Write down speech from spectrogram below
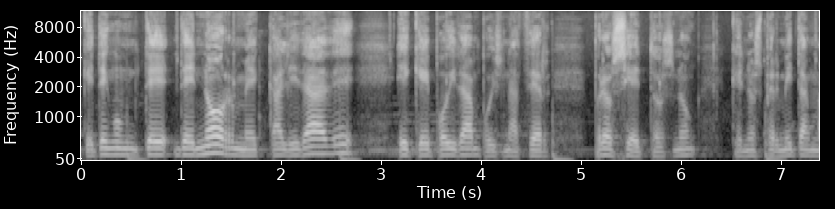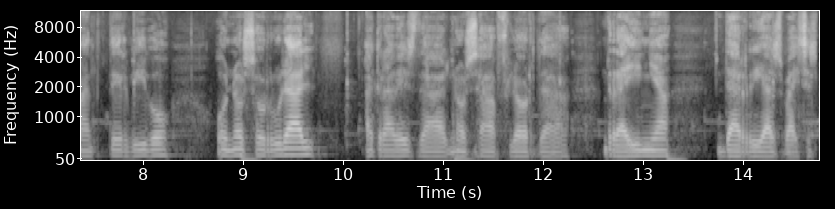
que ten un té de enorme calidade e que poidan pois nacer proxectos, non? Que nos permitan manter vivo o noso rural a través da nosa flor da raíña das Rías Baixas.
